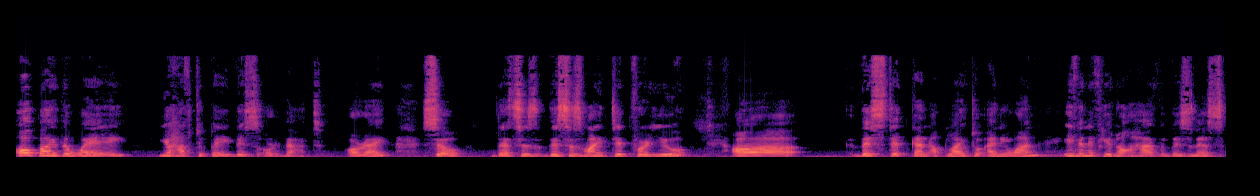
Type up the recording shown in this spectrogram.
oh, by the way, you have to pay this or that. All right. So this is, this is my tip for you. Uh, this tip can apply to anyone, even if you don't have a business.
